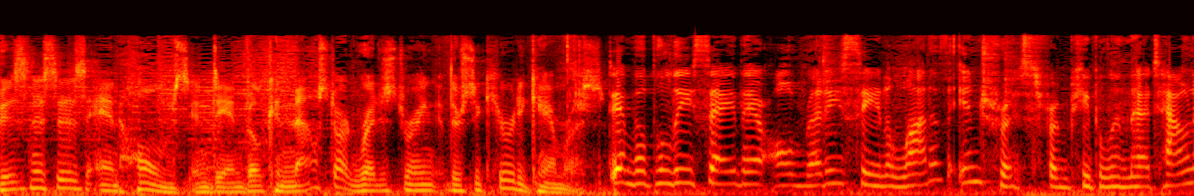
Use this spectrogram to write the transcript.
businesses and homes in Danville can now start registering their security cameras. Danville police say they're already seeing a lot of interest from people in that town.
